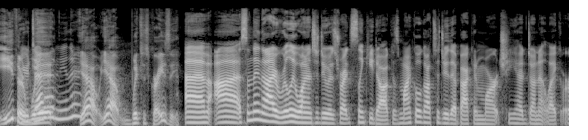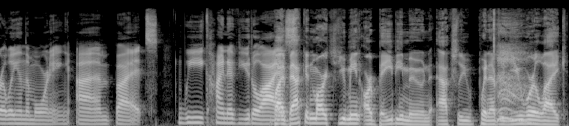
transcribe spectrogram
Either. Your dad hadn't either? Yeah, yeah, which is crazy. Um, uh, something that I really wanted to do is ride Slinky Dog because Michael got to do that back in March. He had done it like early in the morning. Um, but we kind of utilized By back in March, you mean our baby moon? Actually, whenever you were like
